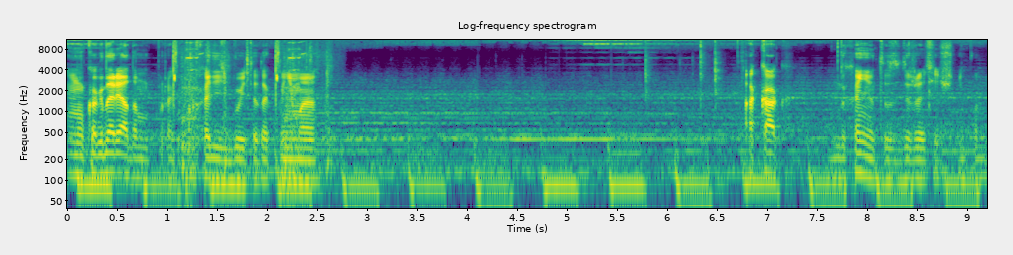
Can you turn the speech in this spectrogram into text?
Ну, когда рядом про- проходить будет, я так понимаю. А как? Дыхание-то задержать, я еще не понял.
